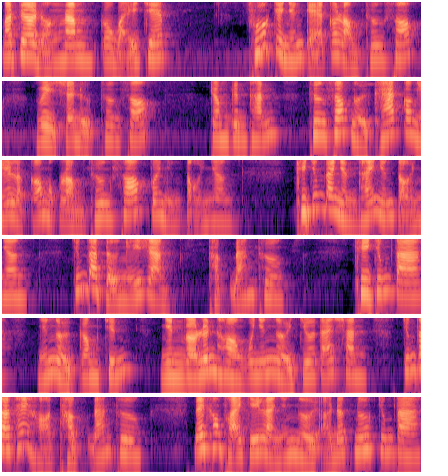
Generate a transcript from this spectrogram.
Matthew đoạn 5 câu 7 chép Phước cho những kẻ có lòng thương xót vì sẽ được thương xót. Trong Kinh Thánh, thương xót người khác có nghĩa là có một lòng thương xót với những tội nhân. Khi chúng ta nhìn thấy những tội nhân, chúng ta tự nghĩ rằng thật đáng thương. Khi chúng ta, những người công chính, nhìn vào linh hồn của những người chưa tái sanh, chúng ta thấy họ thật đáng thương. Đây không phải chỉ là những người ở đất nước chúng ta,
